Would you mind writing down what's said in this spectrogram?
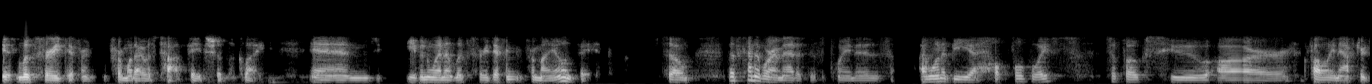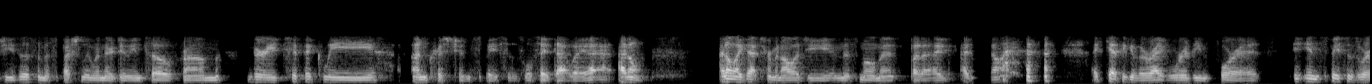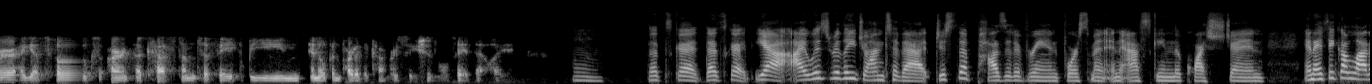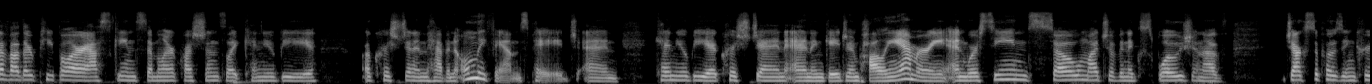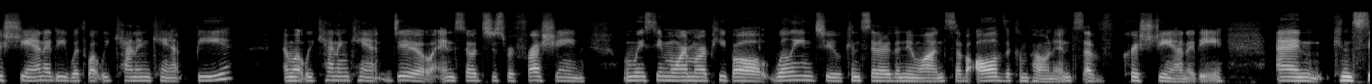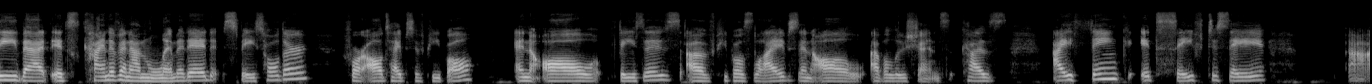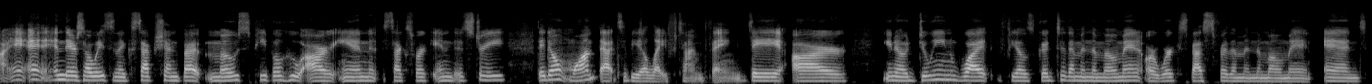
it looks very different from what I was taught faith should look like, and even when it looks very different from my own faith. So that's kind of where I'm at at this point. Is I want to be a helpful voice to folks who are following after Jesus, and especially when they're doing so from very typically unchristian spaces. We'll say it that way. I, I don't, I don't like that terminology in this moment, but I, I don't, I can't think of the right wording for it. In spaces where I guess folks aren't accustomed to faith being an open part of the conversation, we'll say it that way. Mm. That's good. That's good. Yeah, I was really drawn to that. Just the positive reinforcement and asking the question. And I think a lot of other people are asking similar questions like, can you be a Christian and have an OnlyFans page? And can you be a Christian and engage in polyamory? And we're seeing so much of an explosion of juxtaposing Christianity with what we can and can't be and what we can and can't do. And so it's just refreshing when we see more and more people willing to consider the nuance of all of the components of Christianity and can see that it's kind of an unlimited space holder for all types of people and all phases of people's lives and all evolutions because I think it's safe to say uh, and, and, there's always an exception but most people who are in sex work industry they don't want that to be a lifetime thing. They are you know doing what feels good to them in the moment or works best for them in the moment. And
